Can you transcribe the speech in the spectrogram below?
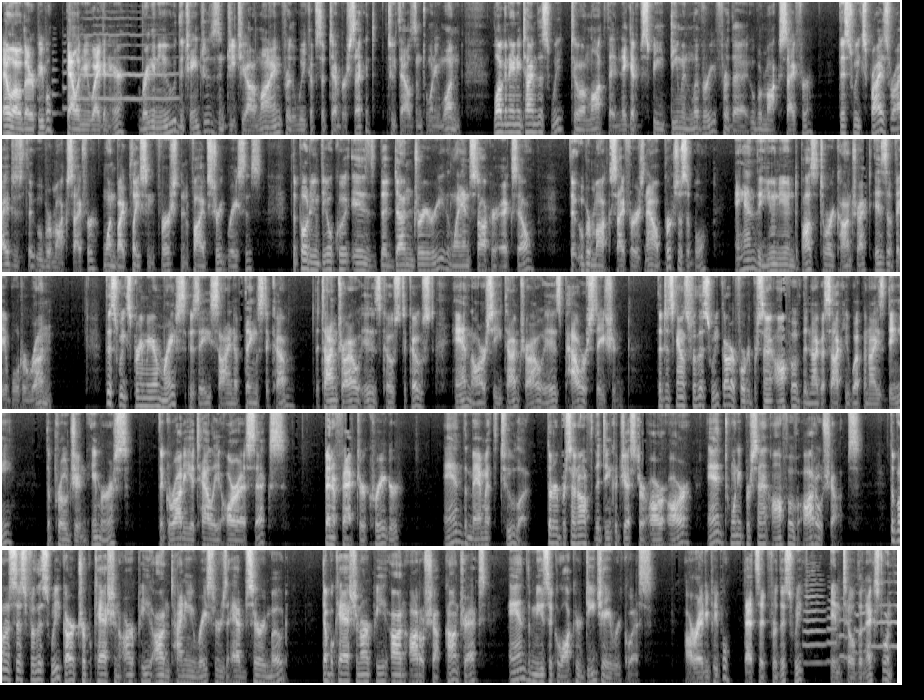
Hello there, people. Calamy Wagon here, bringing you the changes in GTA Online for the week of September 2nd, 2021. Log in anytime this week to unlock the negative speed demon livery for the Ubermacht Cypher. This week's prize ride is the Ubermacht Cypher, won by placing first in five street races. The podium vehicle is the Dundreary Landstalker XL. The Ubermacht Cypher is now purchasable, and the Union Depository contract is available to run. This week's premium race is a sign of things to come. The time trial is coast to coast, and the RC time trial is power station. The discounts for this week are 40% off of the Nagasaki weaponized dinghy, the Progen Emerus, the Grotti Itali RSX, Benefactor Krieger, and the Mammoth Tula. 30% off the Dinka Jester RR, and 20% off of auto shops. The bonuses for this week are triple cash and RP on Tiny Racer's adversary mode, double cash and RP on auto shop contracts, and the Music Locker DJ requests. Alrighty people, that's it for this week. Until the next one.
